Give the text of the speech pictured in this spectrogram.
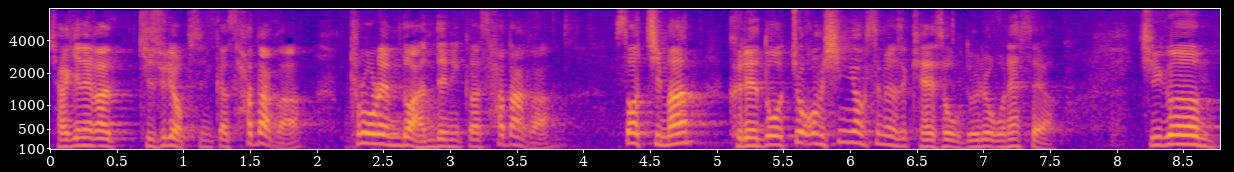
자기네가 기술이 없으니까 사다가 프로그램도 안 되니까 사다가 썼지만 그래도 조금 신경 쓰면서 계속 노력은 했어요. 지금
